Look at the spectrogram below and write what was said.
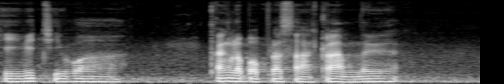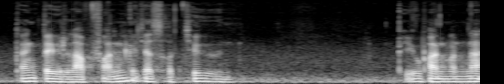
ชีวิตชีวา ทั้งระบบประสาทกล้ามเนื้อ ทั้งตื่นหลับฝันก็จะสดชื่น ผิวพรรณวันณะ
